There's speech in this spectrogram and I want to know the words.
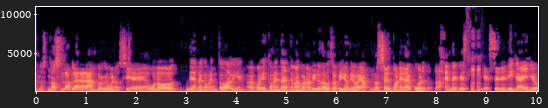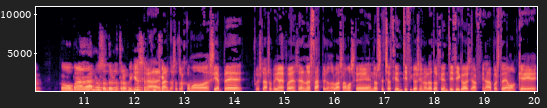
nos, lo aclararán, porque bueno, si alguno día me comentó alguien, podéis comentar el tema con coronavirus, dar vuestra opinión, digo, mira, no se pone de acuerdo la gente que, que se dedica a ello como para dar nosotros nuestra opinión. Además, nosotros como siempre pues las opiniones pueden ser nuestras, pero nos basamos en los hechos científicos y en los datos científicos y al final pues tenemos que,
